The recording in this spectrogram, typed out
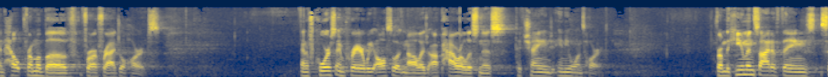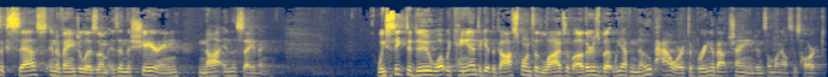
and help from above for our fragile hearts. And of course, in prayer, we also acknowledge our powerlessness to change anyone's heart. From the human side of things, success in evangelism is in the sharing, not in the saving. We seek to do what we can to get the gospel into the lives of others, but we have no power to bring about change in someone else's heart.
